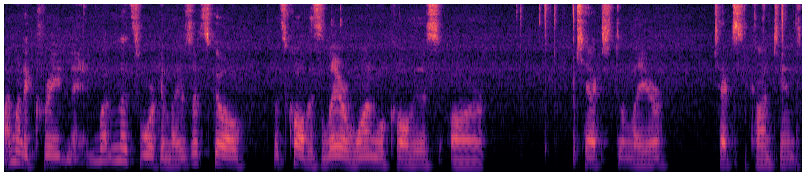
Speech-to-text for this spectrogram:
I'm going to create, let's work in layers. Let's go, let's call this layer one, we'll call this our text layer, text content,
